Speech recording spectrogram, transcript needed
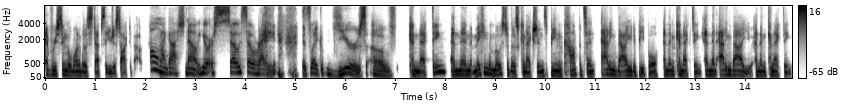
every single one of those steps that you just talked about Oh my gosh, no, you are so, so right. it's like years of connecting and then making the most of those connections, being competent, adding value to people, and then connecting, and then adding value, and then connecting,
